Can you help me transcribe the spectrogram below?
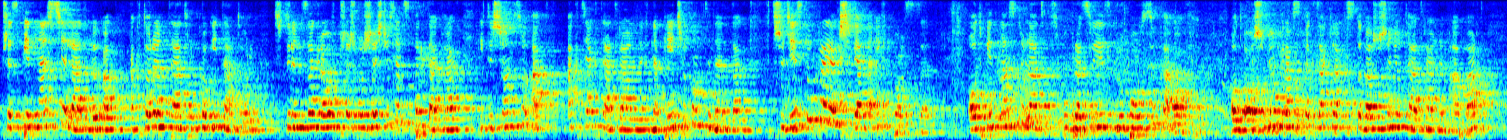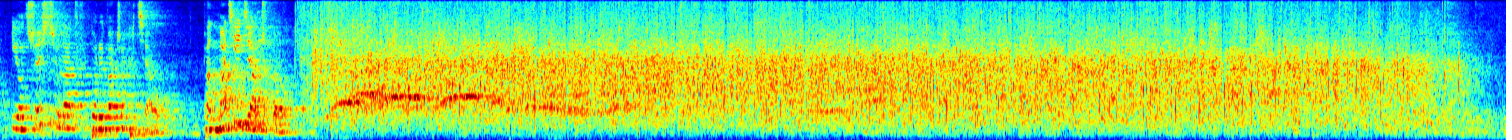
Przez 15 lat był ak- aktorem teatru Kogitatur, z którym zagrał w przeszło 600 spektaklach i tysiącu ak- akcjach teatralnych na pięciu kontynentach, w 30 krajach świata i w Polsce. Od 15 lat współpracuje z grupą Suka Off. Od 8 gra w spektaklach w Stowarzyszeniu Teatralnym Apart i od 6 lat w Porywaczach Ciał. Pan Maciej Dziaczko.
